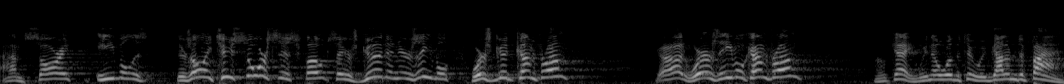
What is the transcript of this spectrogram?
I'm sorry, evil is, there's only two sources, folks. There's good and there's evil. Where's good come from? God. Where's evil come from? Okay, we know where the two, we've got them defined.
